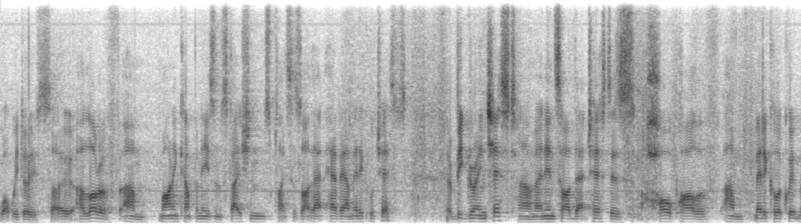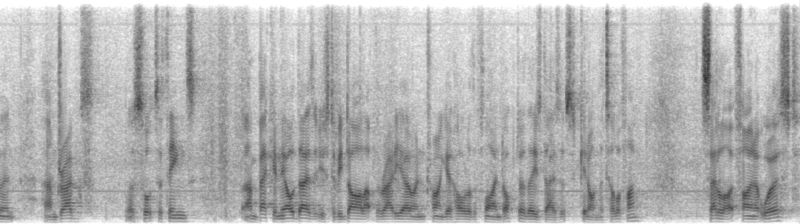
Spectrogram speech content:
what we do. So, a lot of um, mining companies and stations, places like that, have our medical chests. They're a big green chest, um, and inside that chest is a whole pile of um, medical equipment, um, drugs, those sorts of things. Um, back in the old days, it used to be dial up the radio and try and get hold of the flying doctor. These days, it's get on the telephone satellite phone at worst,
